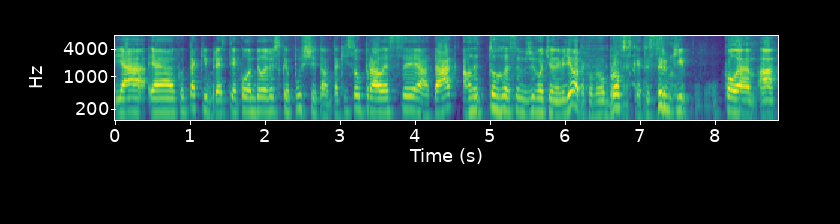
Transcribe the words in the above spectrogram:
já, já jako taky Brest, jako kolem Bělevěřské pušti, tam taky jsou pralesy a tak, ale tohle jsem v životě neviděla, takové obrovské, ty srnky kolem a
